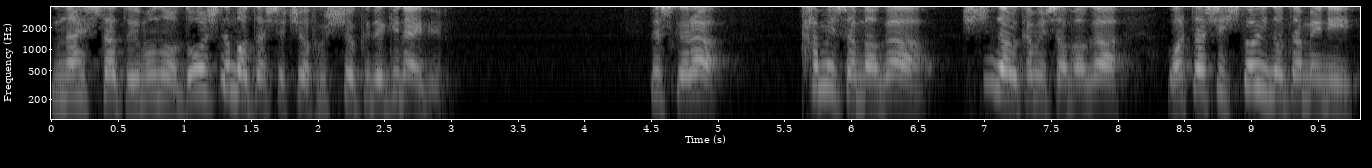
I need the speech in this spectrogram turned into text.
虚しさというものをどうしても私たちは払拭できないでいる。ですから神様が父なる神様が私一人のために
